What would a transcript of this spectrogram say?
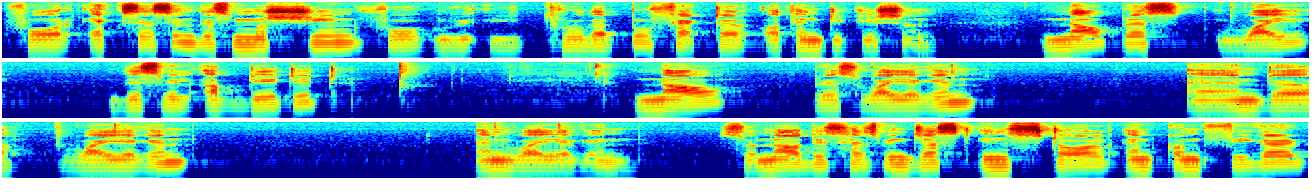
for accessing this machine for through the two-factor authentication. Now press Y, this will update it. Now press Y again and uh, Y again and Y again. So now this has been just installed and configured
